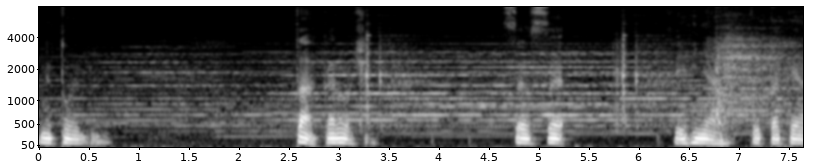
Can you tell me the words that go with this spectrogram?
Не той, блін. Так, коротше. Це все фігня. Тут таке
